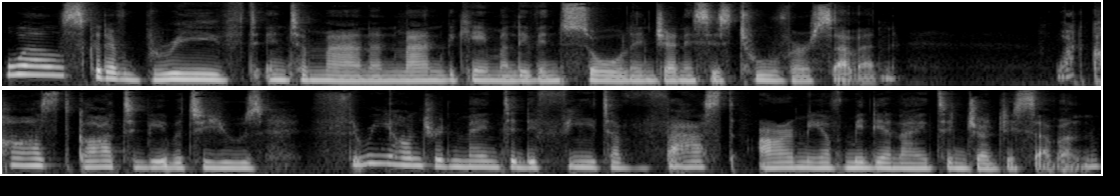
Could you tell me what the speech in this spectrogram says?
Who else could have breathed into man and man became a living soul in Genesis 2, verse 7? What caused God to be able to use 300 men to defeat a vast army of Midianites in Judges 7?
